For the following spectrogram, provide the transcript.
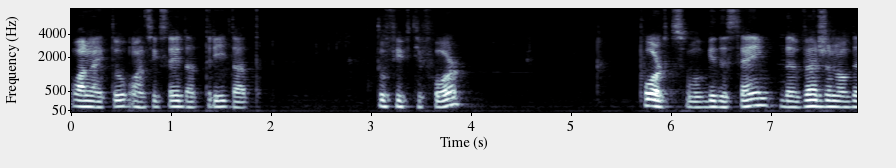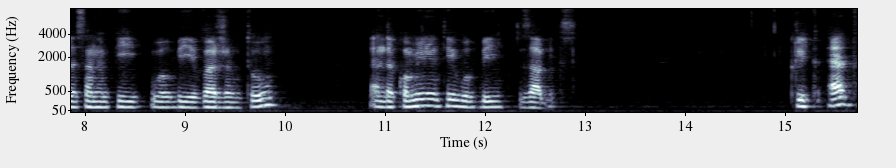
192.168.3. 254 ports will be the same. The version of the SNMP will be version 2 and the community will be Zabbix. Click add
